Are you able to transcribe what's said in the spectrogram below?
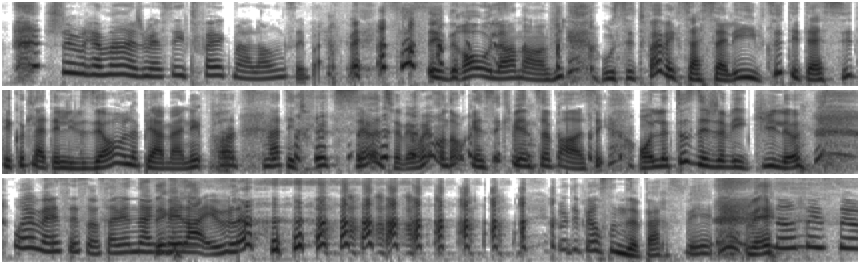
je suis vraiment, je me suis étouffée avec ma langue, c'est parfait. Ça, c'est drôle, hein, dans la vie. Ou c'est tout fait avec sa salive. Tu sais, t'es assis, t'écoutes la télévision, là, puis à maner, pratiquement, t'es étouffé tout seul. Tu fais, ben voyons donc, qu'est-ce qui vient de se passer? On l'a tous déjà vécu, là. Ouais, ben c'est ça, ça vient de m'arriver live, là. Des personnes de parfait. Mais. non, c'est ça.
